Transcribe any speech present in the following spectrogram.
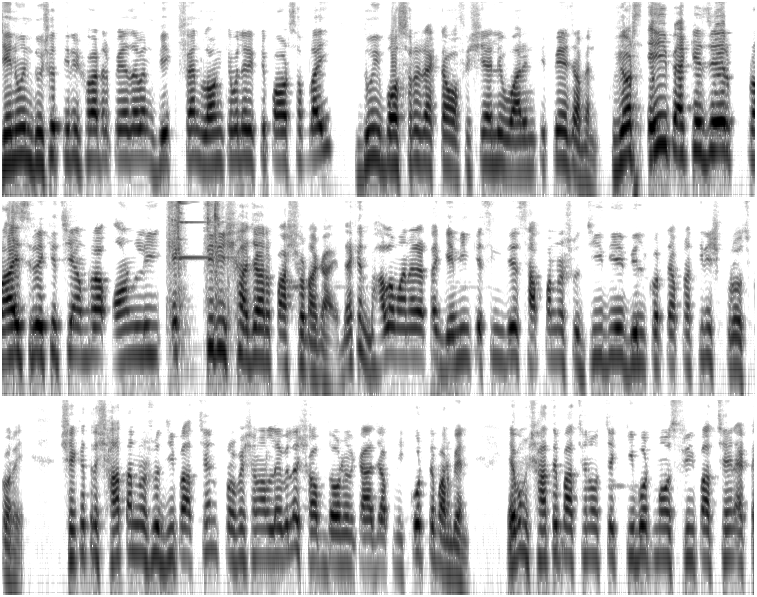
জেনুইন দুইশো তিরিশ ওয়াটের পেয়ে যাবেন। বিগ ফ্যান লং কেবলের একটি পাওয়ার সাপ্লাই দুই বছরের একটা অফিসিয়ালি ওয়ারেন্টি পেয়ে যাবেন। এই প্যাকেজের প্রাইস রেখেছি আমরা অনলি একত্রিশ হাজার পাঁচশো টাকায়। দেখেন, ভালো মানের একটা গেমিং কেসিং দিয়ে ছাপ্পান্নশো জি দিয়ে বিল করতে আপনার তিরিশ ক্রোজ করে। সেক্ষেত্রে সাতান্নশো জি পাচ্ছেন প্রফেশনাল লেভেলে সব ধরনের কাজ আপনি করতে পারবেন। এবং সাথে পাচ্ছেন হচ্ছে কিবোর্ড মাউস ফ্রি পাচ্ছেন, একটা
